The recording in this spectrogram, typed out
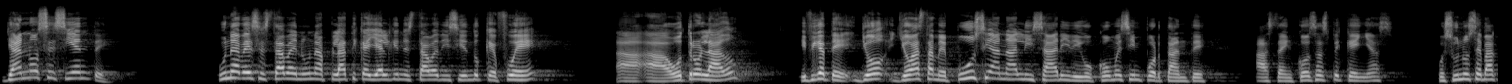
ya no se siente. Una vez estaba en una plática y alguien estaba diciendo que fue a, otro lado. Y fíjate, yo, yo hasta me puse a analizar y digo, ¿cómo es importante, hasta en cosas pequeñas, pues uno se va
